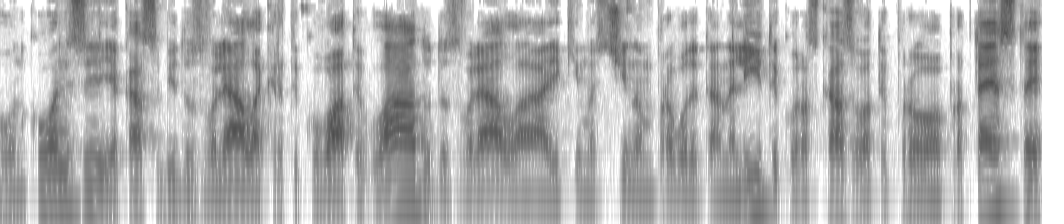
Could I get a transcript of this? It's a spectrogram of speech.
Гонконзі, яка собі дозволяла критикувати владу, дозволяла якимось чином проводити аналітику, розказувати про протести.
